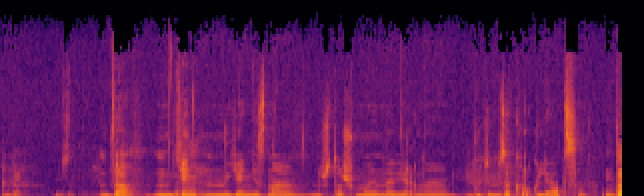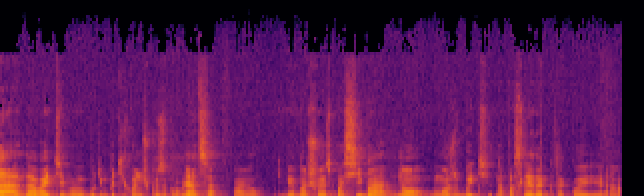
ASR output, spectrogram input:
Да. Да, я, я не знаю. Ну что ж, мы, наверное, будем закругляться. Да, давайте мы будем потихонечку закругляться. Павел, тебе большое спасибо. Но, может быть, напоследок такой а,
